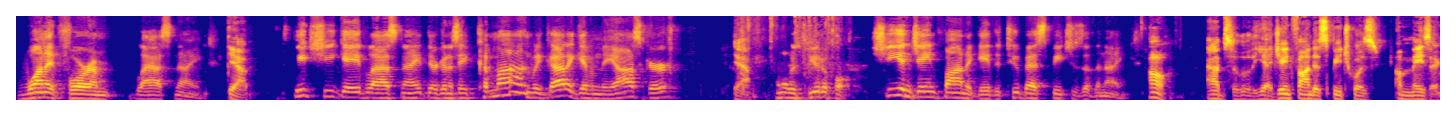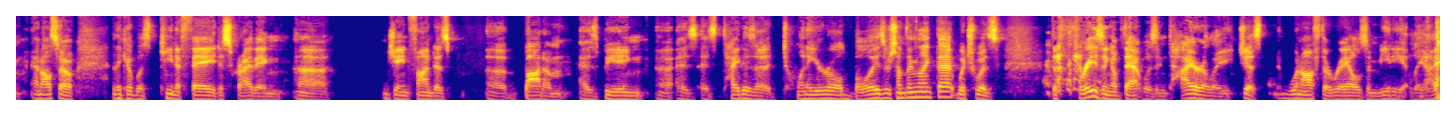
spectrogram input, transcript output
won it for him last night. yeah, speech she gave last night, they're going to say, "Come on, we got to give him the Oscar." Yeah. and it was beautiful. She and Jane Fonda gave the two best speeches of the night. Oh, absolutely. Yeah. Jane Fonda's speech was amazing. And also, I think it was Tina Fey describing uh, Jane Fonda's uh, bottom as being uh, as, as tight as a 20 year old boy's or something like that, which was the phrasing of that was entirely just went off the rails immediately. I,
